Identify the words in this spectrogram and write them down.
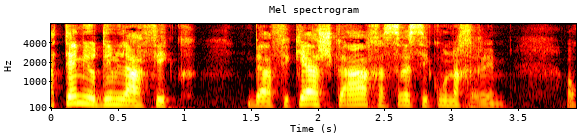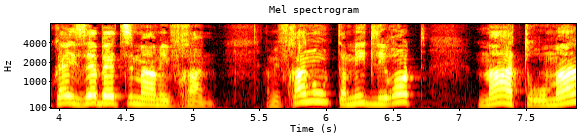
אתם יודעים להפיק באפיקי השקעה חסרי סיכון אחרים. אוקיי? זה בעצם המבחן. המבחן הוא תמיד לראות מה התרומה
